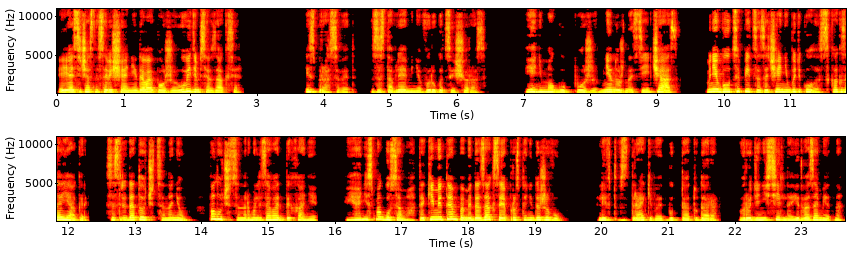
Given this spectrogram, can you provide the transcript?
Я сейчас на совещании, давай позже, увидимся в ЗАГСе. И сбрасывает, заставляя меня выругаться еще раз. Я не могу позже, мне нужно сейчас. Мне бы уцепиться за чей-нибудь голос, как за якорь, сосредоточиться на нем. Получится нормализовать дыхание, я не смогу сама. Такими темпами до ЗАГСа я просто не доживу. Лифт вздрагивает, будто от удара. Вроде не сильно, едва заметно.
